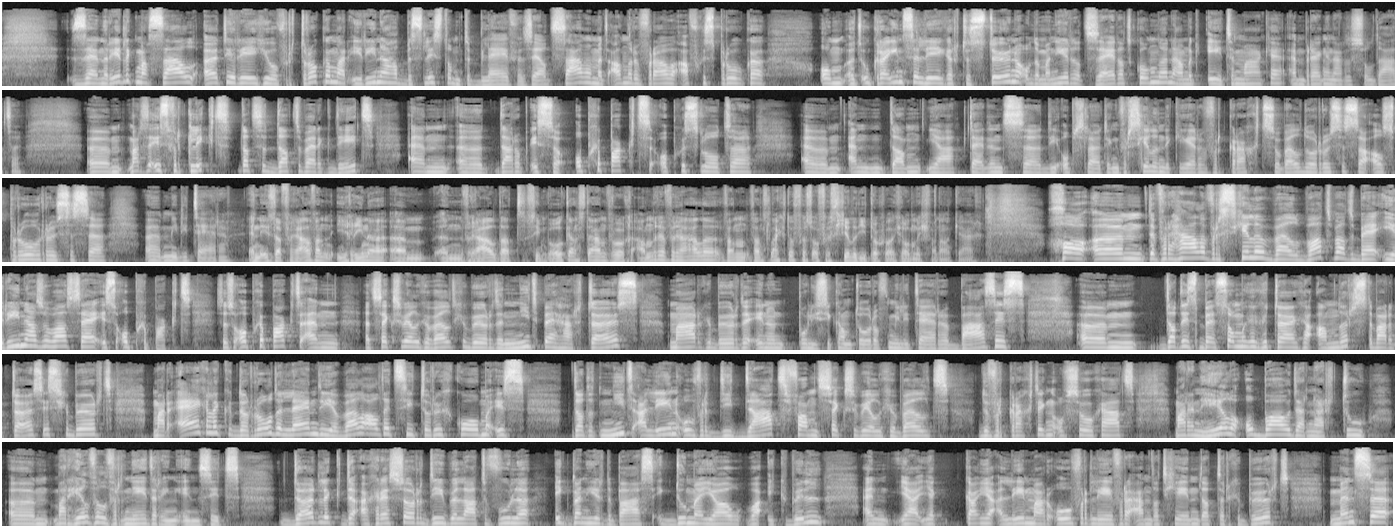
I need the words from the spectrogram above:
zijn redelijk massaal uit die regio vertrokken, maar Irina had beslist om te blijven. Zij had samen met andere vrouwen afgesproken om het Oekraïense leger te steunen op de manier dat zij dat konden, namelijk eten maken en brengen naar de soldaten. Um, maar ze is verklikt dat ze dat werk deed. En uh, daarop is ze opgepakt, opgesloten Um, en dan ja, tijdens uh, die opsluiting verschillende keren verkracht, zowel door Russische als pro-Russische uh, militairen. En is dat verhaal van Irina um, een verhaal dat symbool kan staan voor andere verhalen van, van slachtoffers, of verschillen die toch wel grondig van elkaar? Goh, um, de verhalen verschillen wel wat. Wat bij Irina zo was, zij is opgepakt. Ze is opgepakt en het seksueel geweld gebeurde niet bij haar thuis, maar gebeurde in een politiekantoor of militaire basis. Um, dat is bij sommige getuigen anders, waar het thuis is gebeurd. Maar eigenlijk de rode lijn die je wel altijd ziet terugkomen is dat het niet alleen over die daad van seksueel geweld de verkrachting of zo gaat, maar een hele opbouw daarnaartoe, um, waar heel veel vernedering in zit. Duidelijk de agressor die wil laten voelen: ik ben hier de baas, ik doe met jou wat ik wil. En ja, je kan je alleen maar overleveren aan datgene dat er gebeurt. Mensen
